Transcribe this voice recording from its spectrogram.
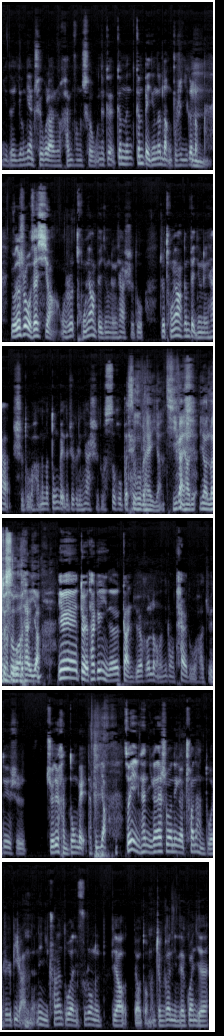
你的迎面吹过来的时候，寒风彻骨，那跟根本跟北京的冷不是一个冷。有的时候我在想，我说同样北京零下十度。就同样跟北京零下十度哈，那么东北的这个零下十度似乎不太似乎不太一样，体感要 要冷似乎不太一样，因为对它给你的感觉和冷的那种态度哈，绝对是绝对很东北，它不一样。所以你看，你刚才说那个穿的很多，这是必然的。那你穿的多，你负重的比较比较多嘛，整个你的关节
